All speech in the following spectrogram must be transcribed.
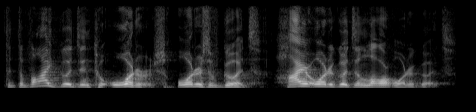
to divide goods into orders, orders of goods, higher order goods and lower order goods.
